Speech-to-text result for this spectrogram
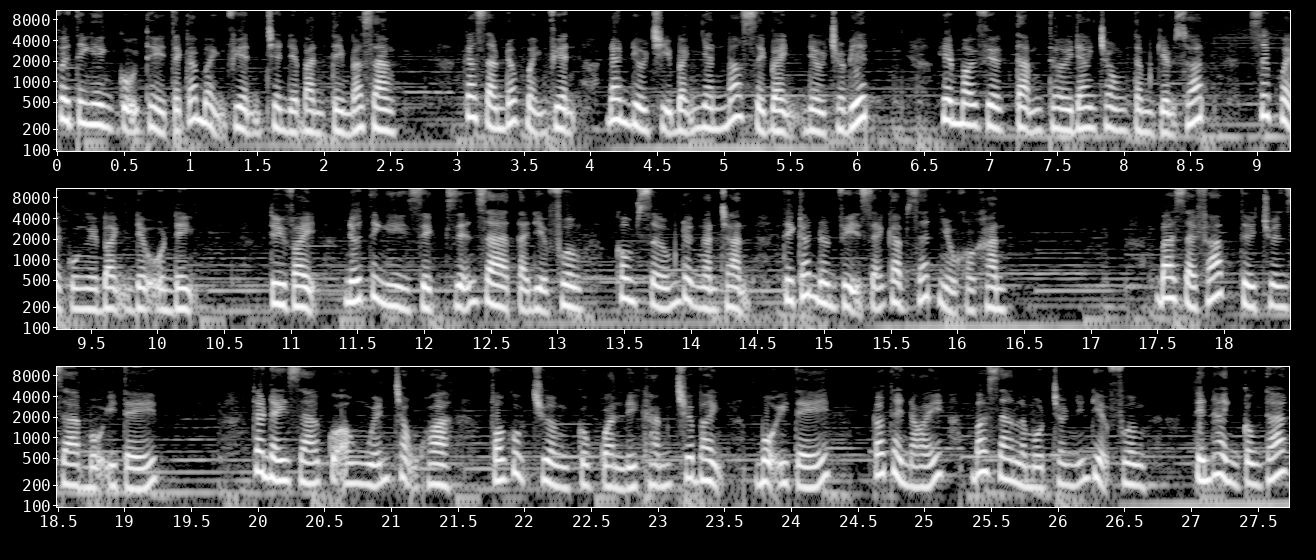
Về tình hình cụ thể tại các bệnh viện trên địa bàn tỉnh Bắc Giang, các giám đốc bệnh viện đang điều trị bệnh nhân mắc dịch bệnh đều cho biết, hiện mọi việc tạm thời đang trong tầm kiểm soát, sức khỏe của người bệnh đều ổn định. Tuy vậy, nếu tình hình dịch diễn ra tại địa phương không sớm được ngăn chặn thì các đơn vị sẽ gặp rất nhiều khó khăn. Ba giải pháp từ chuyên gia Bộ Y tế Theo đánh giá của ông Nguyễn Trọng Khoa, Phó Cục trưởng Cục Quản lý Khám chữa bệnh, Bộ Y tế, có thể nói Bắc Giang là một trong những địa phương tiến hành công tác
